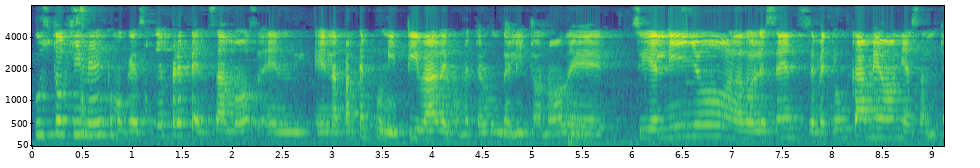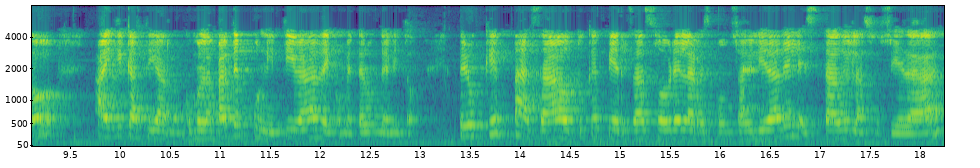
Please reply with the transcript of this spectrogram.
justo, Gine, como que siempre pensamos en, la parte punitiva de cometer un delito, ¿no? De si el niño, adolescente, se mete un camión y asaltó, hay que castigarlo, como la parte punitiva de cometer un delito. Pero ¿qué pasa o tú qué piensas sobre la responsabilidad del Estado y la sociedad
